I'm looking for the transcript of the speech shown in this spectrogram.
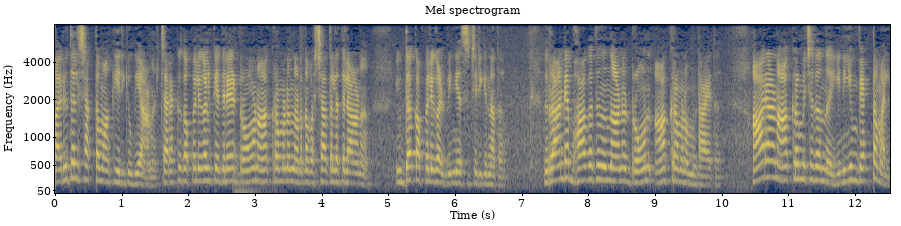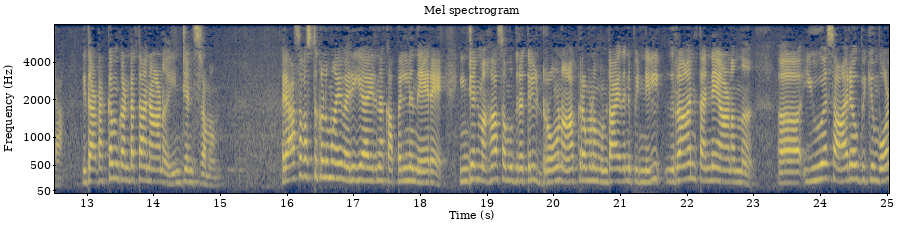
കരുതൽ ശക്തമാക്കിയിരിക്കുകയാണ്. ചരക്ക് കപ്പലുകൾക്കെതിരെ ഡ്രോൺ ആക്രമണം നടന്ന പശ്ചാത്തലത്തിലാണ് യുദ്ധക്കപ്പലുകൾ വിന്യസിച്ചിരിക്കുന്നത്. ഇറാന്റെ ഭാഗത്തു നിന്നാണ് ഡ്രോൺ ആക്രമണം ഉണ്ടായത് ആരാണ് ആക്രമിച്ചതെന്ന് ഇനിയും വ്യക്തമല്ല. ഇതടക്കം കണ്ടെത്താനാണ് ഇന്ത്യൻ ശ്രമം. രാസവസ്തുക്കളുമായി വരികയായിരുന്ന കപ്പലിന് നേരെ ഇന്ത്യൻ മഹാസമുദ്രത്തിൽ ഡ്രോൺ ആക്രമണം ഉണ്ടായതിന് പിന്നിൽ ഇറാൻ തന്നെയാണെന്ന് യു എസ് ആരോപിക്കുമ്പോൾ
